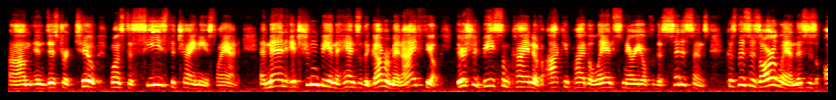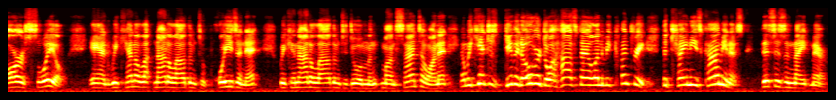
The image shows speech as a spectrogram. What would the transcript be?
um, in District 2, wants to seize the Chinese land. And then it shouldn't be in the hands of the government, I feel. There should be some kind of occupy the land scenario for the citizens, because this is our land. This is is our soil, and we cannot not allow them to poison it. We cannot allow them to do a Monsanto on it, and we can't just give it over to a hostile enemy country, the Chinese communists. This is a nightmare.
